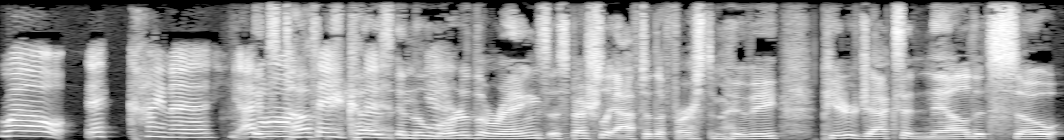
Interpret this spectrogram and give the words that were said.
Well, it kind of. It's tough because in the yeah. Lord of the Rings, especially after the first movie, Peter Jackson nailed it so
